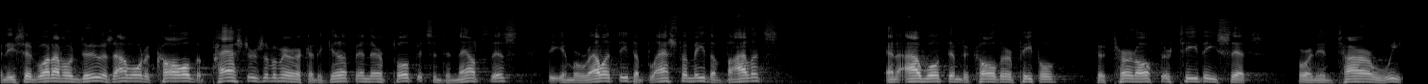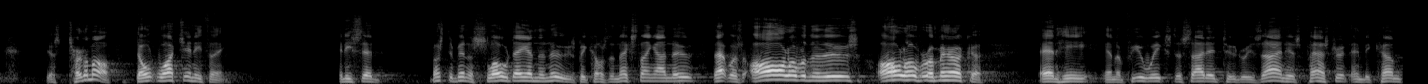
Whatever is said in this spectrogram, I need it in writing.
And he said, What I'm going to do is I want to call the pastors of America to get up in their pulpits and denounce this the immorality, the blasphemy, the violence. And I want them to call their people to turn off their TV sets for an entire week. Just turn them off. Don't watch anything. And he said, must have been a slow day in the news because the next thing I knew, that was all over the news, all over America. And he, in a few weeks, decided to resign his pastorate and become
